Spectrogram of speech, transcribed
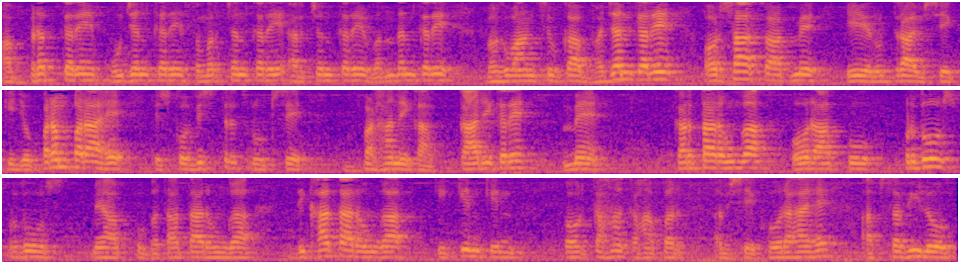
आप व्रत करें, पूजन करें, समर्चन करें, अर्चन करें, वंदन करें, भगवान शिव का भजन करें और साथ साथ में ये रुद्राभिषेक की जो परंपरा है, इसको विस्तृत रूप से बढ़ाने का कार्य करें। मैं करता रहूँगा और आपको प्रदोष प्रदोष मैं आपको बताता रहूँगा, दिखाता रहूँगा कि किन किन और कहाँ कहाँ पर अभिषेक हो रहा है। आप सभी लोग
